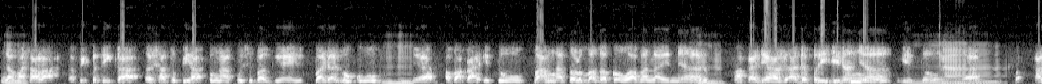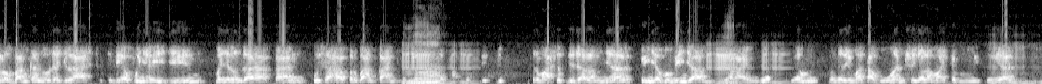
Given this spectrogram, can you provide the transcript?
nggak Hmm. masalah, tapi ketika eh, satu pihak mengaku sebagai badan hukum, Mhm. ya apakah itu bank atau lembaga keuangan lainnya, Mhm. maka dia harus ada perizinannya gitu. Nah, ya. Ba- Kalau bank kan udah jelas, dia punya izin menyelenggarakan usaha perbankan. Betul. Termasuk di, termasuk di dalamnya pinjam meminjam. Mm-mm. Selain dia, Mm-mm. dia menerima tabungan segala macam gitu ya. Mhm.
